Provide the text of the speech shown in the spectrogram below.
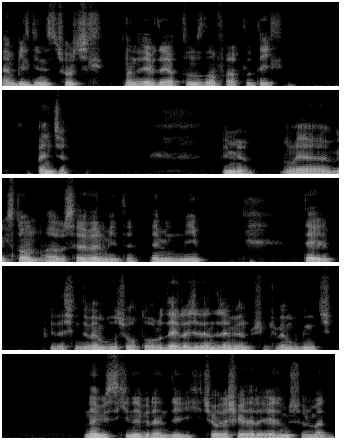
Yani bildiğiniz Churchill. Yani evde yaptığımızdan farklı değil. Bence. Bilmiyorum. Ve Winston abi sever miydi? Emin miyim? Değilim. Bir de şimdi ben bunu çok doğru derecelendiremiyorum. Çünkü ben bugün hiç ne viski ne brandy hiç öyle şeylere elimi sürmedim.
